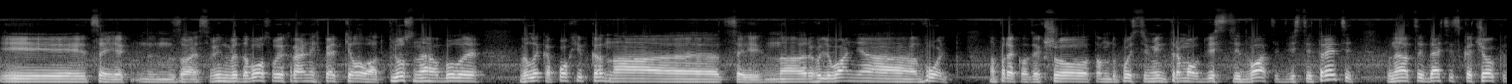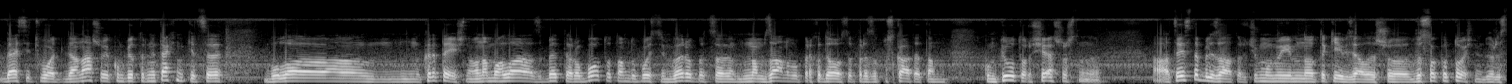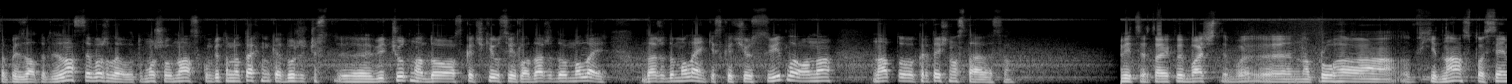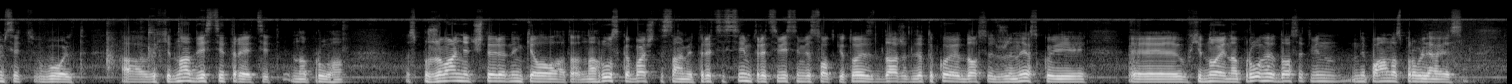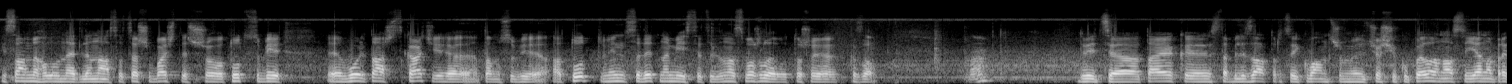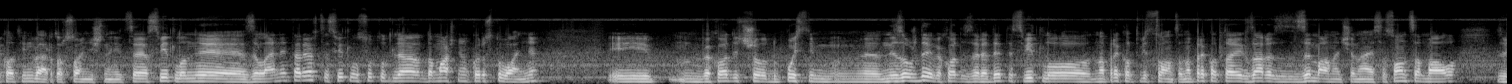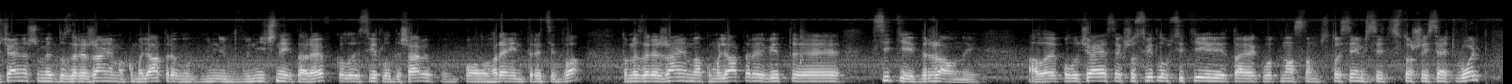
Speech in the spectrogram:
І цей як називається, він видавав своїх реальних 5 кВт. Плюс у нього була велика похибка на, е, цей, на регулювання вольт. Наприклад, якщо там, допустимо, він тримав 220-230, в нього 10 скачок 10 вольт. Для нашої комп'ютерної техніки це було критично. Вона могла збити роботу, там, допустимо, виробитися. Нам заново приходилося перезапускати там, комп'ютер, ще щось. А цей стабілізатор, чому ми іменно такий взяли, що високоточний дуже стабілізатор, для нас це важливо, тому що у нас комп'ютерна техніка дуже е, відчутна до скачків світла, навіть до, малей, навіть до маленьких скачів світла вона надто критично ставиться. Дивіться, так як ви бачите, е, напруга вхідна 170 вольт, а вихідна 230 напруга. Споживання 4,1 кВт. Нагрузка, бачите самі, 37-38%. Тобто навіть для такої досить вже низької е, вхідної напруги досить він непогано справляється. І саме головне для нас, це що бачите, що тут собі вольтаж скаче е, там собі, а тут він сидить на місці. Це для нас важливо, то що я казав. Дивіться, так як е, стабілізатор цей квант, що ми що ще купили, у нас є, наприклад, інвертор сонячний. Це світло не зелений тариф, це світло суто для домашнього користування. І виходить, що, допустимо, не завжди виходить зарядити світло, наприклад, від сонця. Наприклад, так як зараз зима починається, сонця мало. Звичайно, що ми дозаряджаємо акумулятори в нічний тариф, коли світло дешеве по гривень 32, то ми заряджаємо акумулятори від е, сіті державної. Але виходить, якщо світло в сіті, так як от у нас там 170-160 вольт, е,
